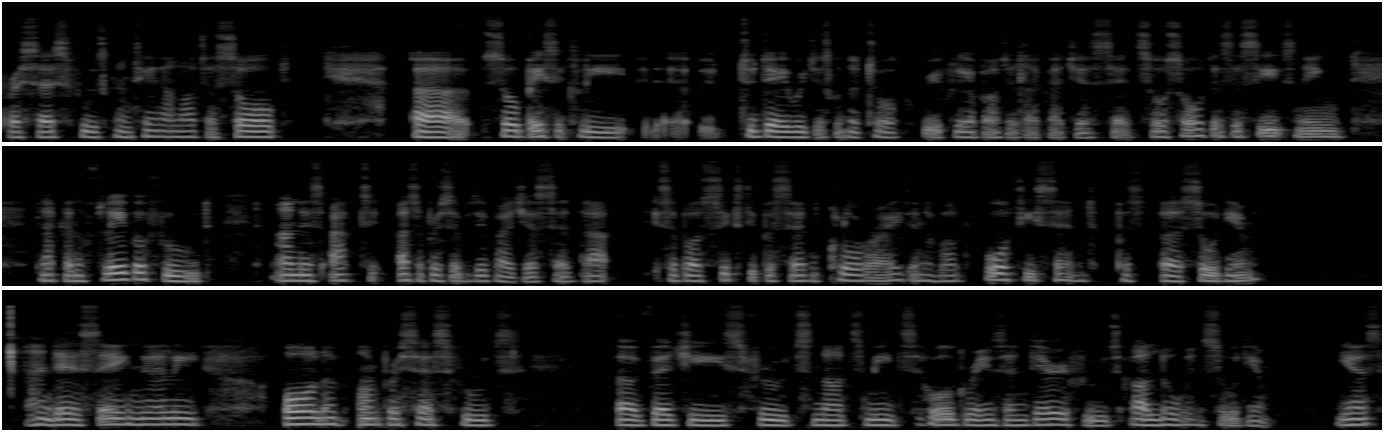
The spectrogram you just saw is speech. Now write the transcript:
processed foods contain a lot of salt. Uh, so basically, uh, today we're just going to talk briefly about it, like I just said. So salt is a seasoning that can flavor food and is active as a preservative. I just said that it's about 60% chloride and about 40% uh, sodium. And they're saying nearly all of unprocessed foods, uh, veggies, fruits, nuts, meats, whole grains, and dairy foods are low in sodium. Yes,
